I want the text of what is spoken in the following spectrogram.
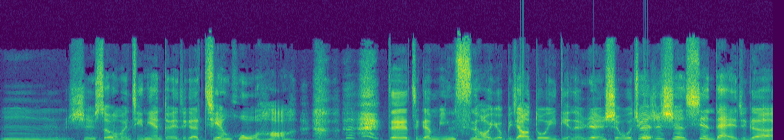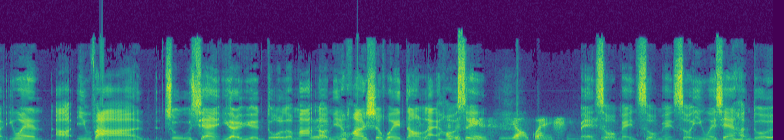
嗯，是，所以，我们今天对这个监护哈的这个名词哈有比较多一点的认识。我觉得这是现代这个，因为啊，银发族现在越来越多了嘛，老年化社会到来哈，所以确实要关心。没错，没错，没错。因为现在很多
